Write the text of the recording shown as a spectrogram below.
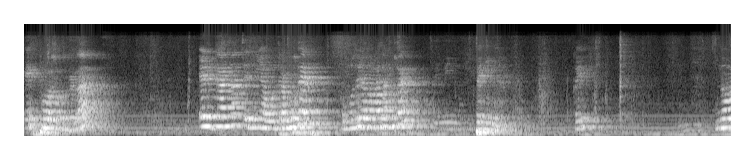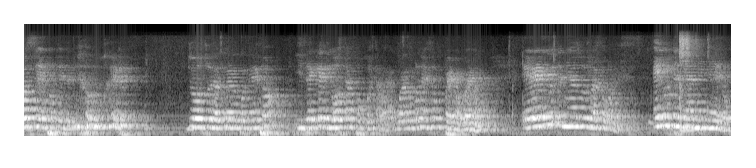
esposos, ¿verdad? El Cana tenía otra mujer. ¿Cómo se llamaba esa mujer? Penina. ¿Ok? No sé por qué tenía dos mujeres. Yo estoy de acuerdo con eso. Y sé que Dios tampoco estaba de acuerdo con eso, pero bueno, ellos tenían sus razones. Ellos tenían dinero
